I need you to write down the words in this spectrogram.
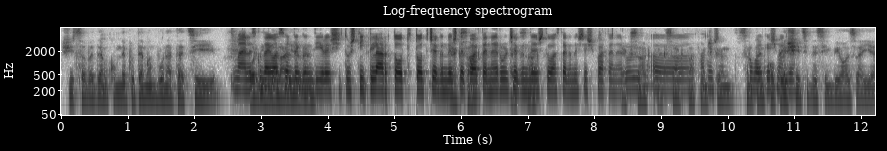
și să vedem cum ne putem îmbunătăți. Mai ales când ai o astfel de gândire și tu știi clar tot, tot ce gândește exact, partenerul, ce exact. gândești tu, asta gândește și partenerul. Exact, exact. Uh, atunci, atunci când suntem copleșiți de simbioză, e,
